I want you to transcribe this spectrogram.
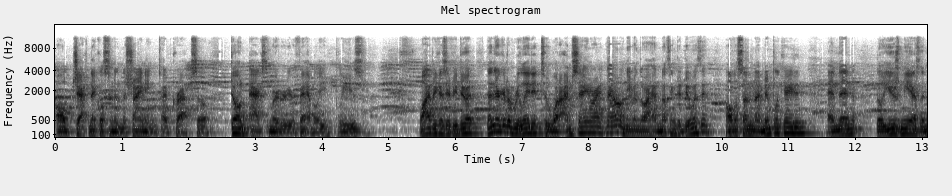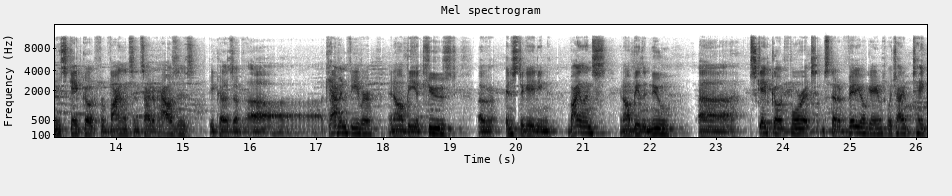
all Jack Nicholson in The Shining type crap. So don't axe murder your family, please. Why? Because if you do it, then they're going to relate it to what I'm saying right now, and even though I had nothing to do with it, all of a sudden I'm implicated, and then they'll use me as the new scapegoat for violence inside of houses because of uh, cabin fever, and I'll be accused of instigating violence, and I'll be the new uh, scapegoat for it instead of video games, which I'd take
